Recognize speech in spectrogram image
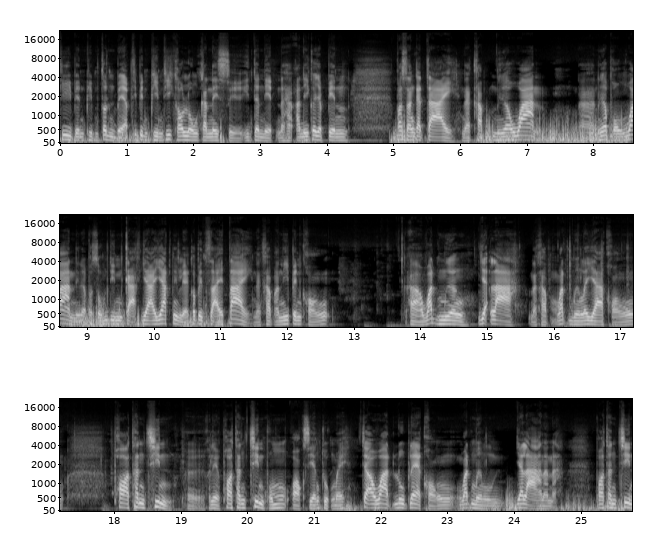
ที่เป็นพิมพ์ต้นแบบที่เป็นพิมพ์ที่เขาลงกันในสื่ออินเทอร์เน็ตนะครับอันนี้ก็จะเป็นภาษากระจายนะครับเนื้อว่านาเนื้อผงว่านนี่แหละผสมดินกากยายักษ์นี่แหละก็เป็นสายใต้นะครับ อันนี้เป็นของอวัดเมืองยะลานะครับ วัดเมืองระยาของ พ่อท่านชินเออเขาเรียกพ่อท่านชินผมออกเสียงถูกไหมเจ้าอาวาสรูปแรกของวัดเมืองยะลานั่นนะพ่อท่านชิน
